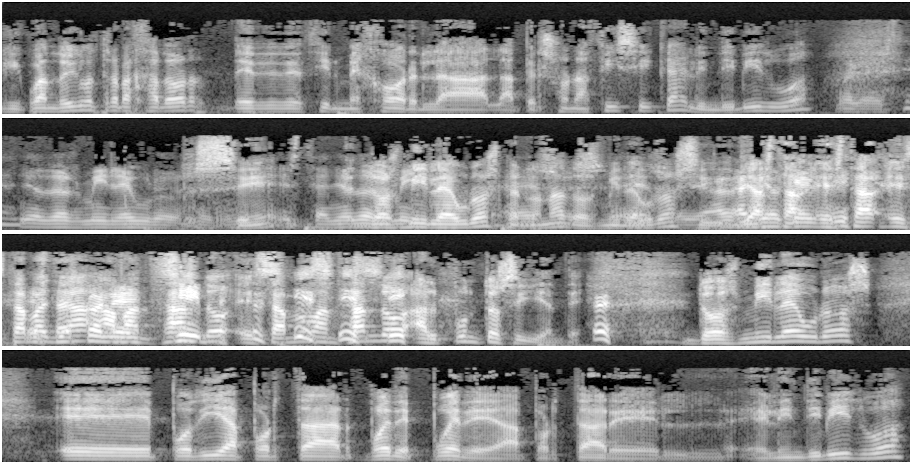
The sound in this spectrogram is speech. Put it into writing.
Y cuando digo trabajador, debe decir mejor la, la persona física, el individuo. Bueno, este año 2.000 euros. Sí, este año 2.000 euros, perdona, 2.000 euros. Sí, ya está, estaba ya avanzando, estamos avanzando al punto siguiente. 2.000 euros eh, podía aportar, puede, puede aportar el, el individuo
